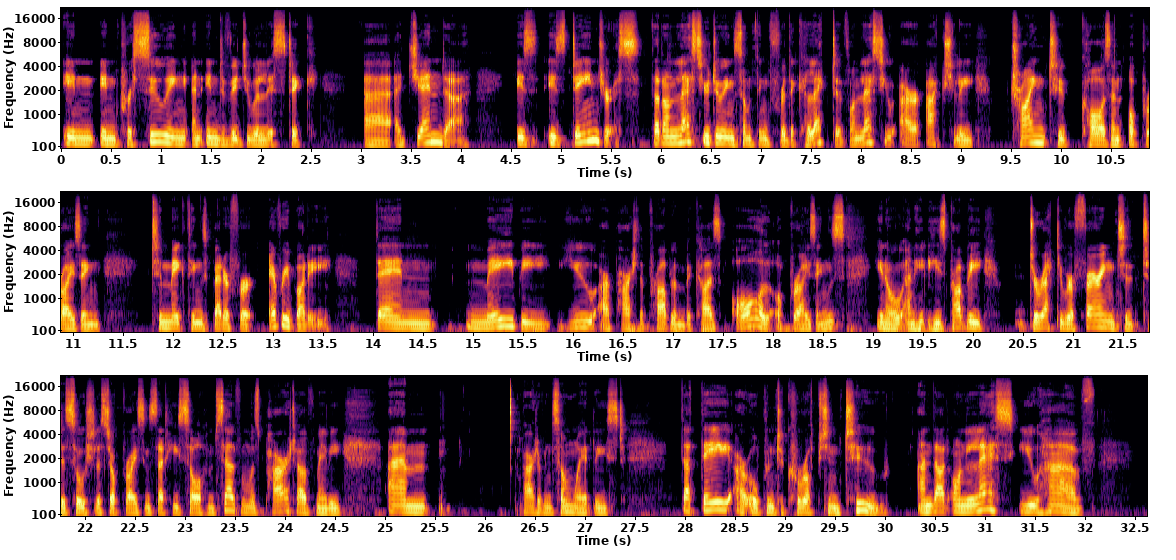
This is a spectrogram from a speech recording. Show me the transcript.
in in pursuing an individualistic uh, agenda is is dangerous. That unless you're doing something for the collective, unless you are actually trying to cause an uprising to make things better for everybody, then maybe you are part of the problem because all uprisings, you know, and he, he's probably directly referring to, to socialist uprisings that he saw himself and was part of, maybe, um, part of in some way at least, that they are open to corruption too. And that unless you have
